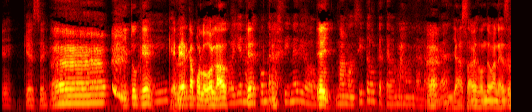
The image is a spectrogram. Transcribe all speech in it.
¿Qué? ¿Qué sé? Ah. ¿Y tú qué? ¿Qué verga por los dos lados? Oye, no ¿Qué? te pongas así medio Ey. mamoncito porque te vamos a mandar la Ah. verga. Ya sabes dónde van esas.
